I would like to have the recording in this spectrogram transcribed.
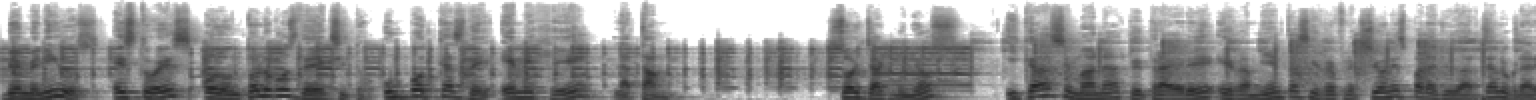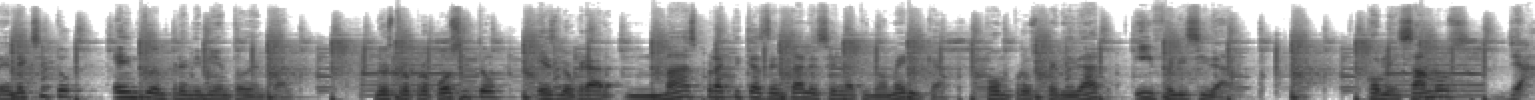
Bienvenidos, esto es Odontólogos de Éxito, un podcast de MGE Latam. Soy Jack Muñoz y cada semana te traeré herramientas y reflexiones para ayudarte a lograr el éxito en tu emprendimiento dental. Nuestro propósito es lograr más prácticas dentales en Latinoamérica con prosperidad y felicidad. Comenzamos ya.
